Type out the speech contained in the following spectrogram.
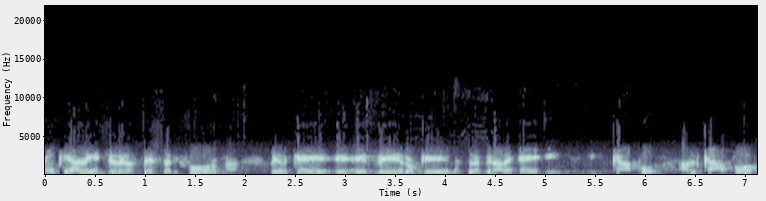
anche a leggere la stessa riforma, perché è, è vero che l'azione penale è in, in capo al capo,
